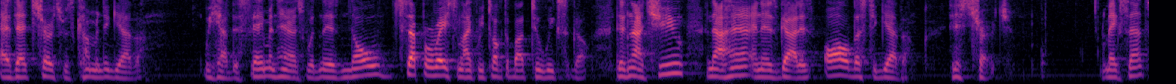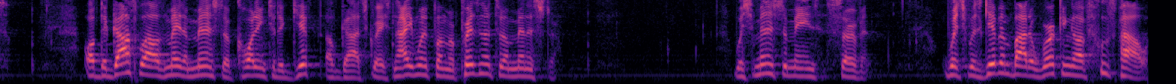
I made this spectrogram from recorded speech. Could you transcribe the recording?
as that church was coming together. We have the same inheritance. There's no separation like we talked about two weeks ago. There's not you, not him, and there's God. It's all of us together, his church. Make sense? Of the gospel, I was made a minister according to the gift of God's grace. Now he went from a prisoner to a minister, which minister means servant which was given by the working of whose power?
